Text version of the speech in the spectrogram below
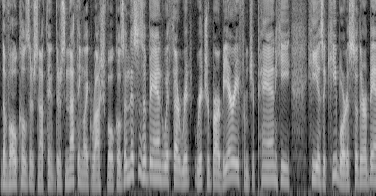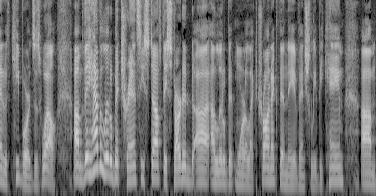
the vocals there's nothing there's nothing like rush vocals. And this is a band with uh, richard barbieri from japan. He he is a keyboardist so they're a band with keyboards as well. Um, they have a little bit trancy stuff. They started uh, a little bit more electronic than they eventually became. Um,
